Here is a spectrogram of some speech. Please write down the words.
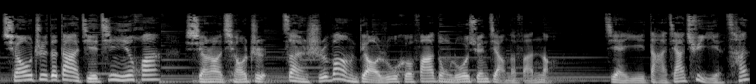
乔治的大姐金银花想让乔治暂时忘掉如何发动螺旋桨的烦恼，建议大家去野餐。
